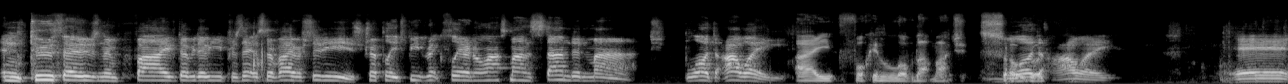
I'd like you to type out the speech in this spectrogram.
in 2005, WWE presented Survivor Series. Triple H beat Ric Flair in a last man standing match. Blood away. I fucking love that match. So Blood good. away. Uh,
